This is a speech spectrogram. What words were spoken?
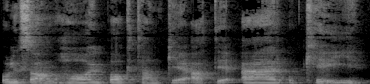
Och liksom ha i baktanke att det är okej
